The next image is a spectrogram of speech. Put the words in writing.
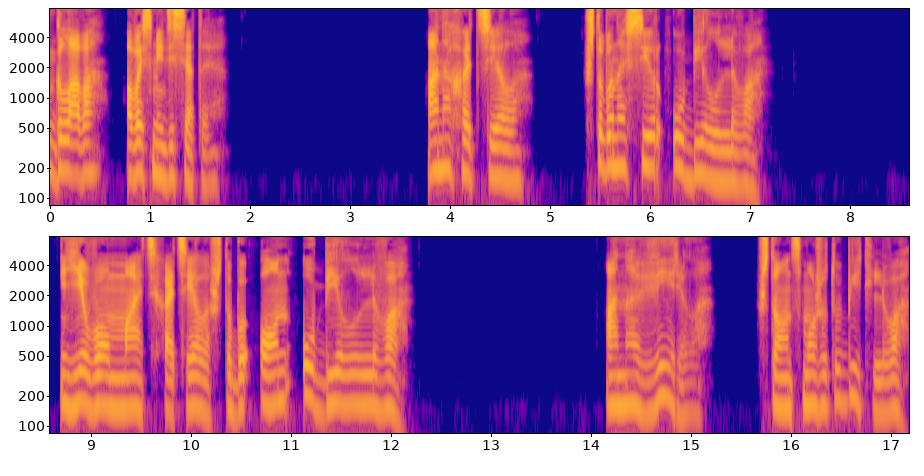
Глава 80. Она хотела, чтобы Насир убил льва. Его мать хотела, чтобы он убил льва. Она верила, что он сможет убить льва.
